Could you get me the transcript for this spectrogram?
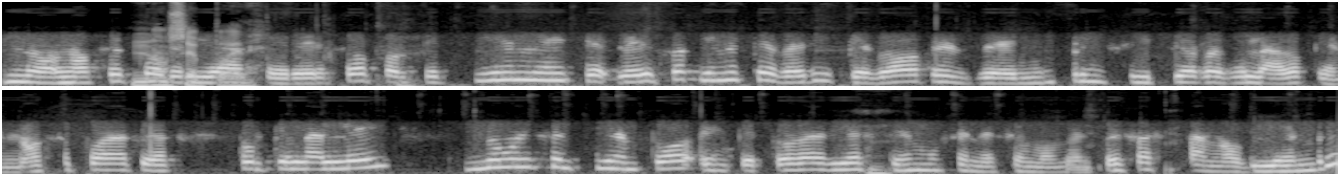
No, no se podría hacer eso porque tiene que, eso tiene que ver y quedó desde un principio regulado que no se puede hacer porque la ley no es el tiempo en que todavía estemos en ese momento, es hasta noviembre,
